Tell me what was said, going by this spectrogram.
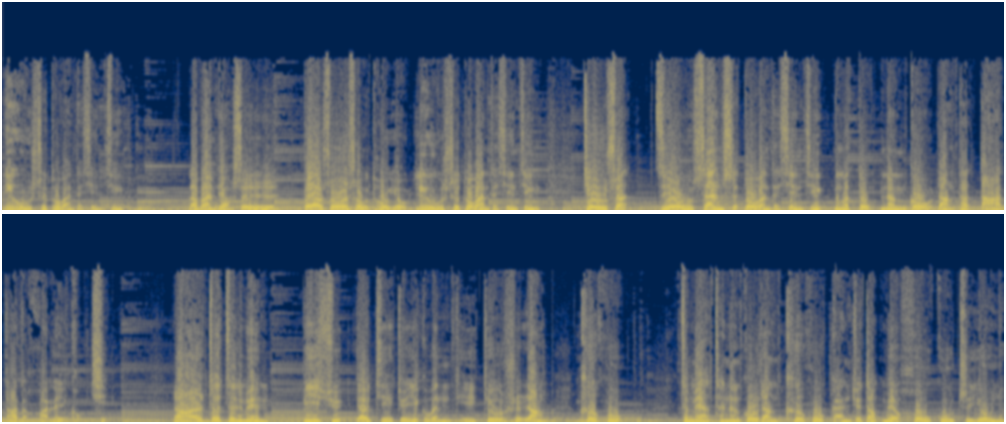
六十多万的现金。老板表示，不要说手头有六十多万的现金，就算只有三十多万的现金，那么都能够让他大大的缓了一口气。然而在这里面必须要解决一个问题，就是让客户怎么样才能够让客户感觉到没有后顾之忧呢？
